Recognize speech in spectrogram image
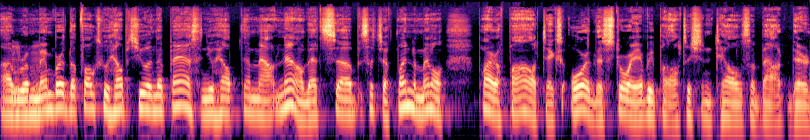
Uh, mm-hmm. Remember the folks who helped you in the past, and you help them out now. That's uh, such a fundamental part of politics, or the story every politician tells about their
